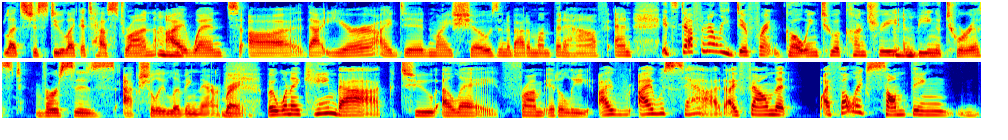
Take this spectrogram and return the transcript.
Let's just do like a test run." Mm-hmm. I went uh, that year. I did my shows in about a month and a half, and it's definitely different going to a country and being a tourist versus actually living there. Right. But when I came back to LA from Italy, I I was sad. I found that I felt like something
